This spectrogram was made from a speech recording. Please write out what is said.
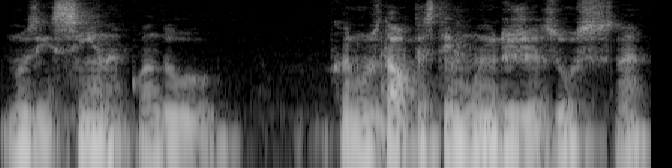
nos ensina quando, quando nos dá o testemunho de Jesus, né?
